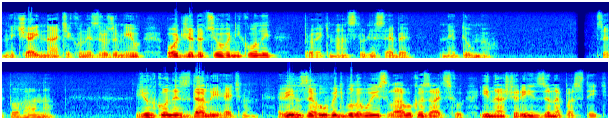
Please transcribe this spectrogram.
Нечай натяку не зрозумів, отже до цього ніколи про гетьманство для себе не думав. Це погано. Юрко не здалий гетьман. Він загубить булаву і славу козацьку, і наш рід занапастить.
